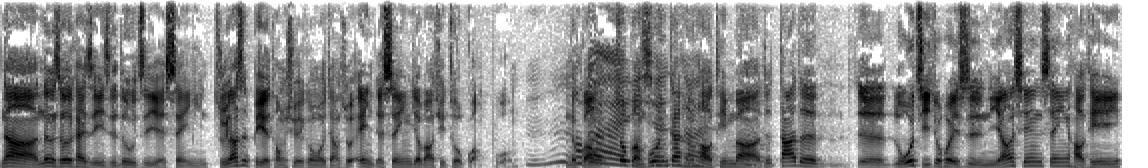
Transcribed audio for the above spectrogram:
嗯。那那个时候开始一直录自己的声音，主要是别的同学跟我讲说：“哎、欸，你的声音要不要去做广播？嗯、你的广、哦、做广播应该很好听吧？”就大家的呃逻辑就会是：你要先声音好听，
